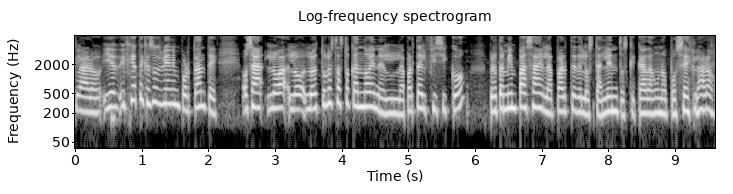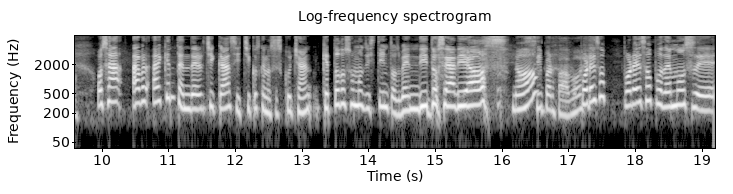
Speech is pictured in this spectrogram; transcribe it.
Claro, y, y fíjate que eso es bien importante. O sea, lo, lo- lo- tú lo estás tocando en el- la parte del físico, pero también pasa en la parte de los talentos que cada uno posee. Claro. O sea, habrá- hay que entender, chicas y chicos que nos escuchan, que todos somos distintos. Bendito sea Dios, ¿no? Sí, por favor. Por eso, por eso podemos eh,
